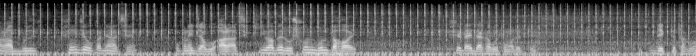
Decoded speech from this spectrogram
আর আব্বুল, সেই যে ওখানে আছে ওখানে যাব। আর আজ কীভাবে রসুন বুনতে হয় সেটাই দেখাবো তোমাদেরকে। দেখতে থাকো।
